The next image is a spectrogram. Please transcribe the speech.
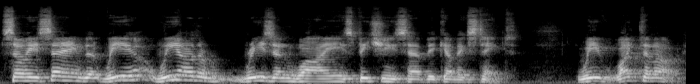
So he's saying that we, we are the reason why species have become extinct. We've wiped them out.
